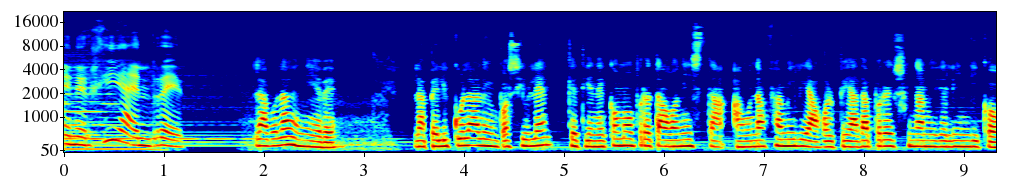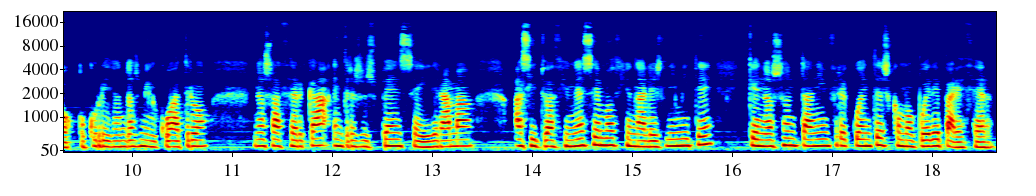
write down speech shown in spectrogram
Energía en red. La bola de nieve. La película Lo Imposible, que tiene como protagonista a una familia golpeada por el tsunami del Índico ocurrido en 2004, nos acerca entre suspense y drama a situaciones emocionales límite que no son tan infrecuentes como puede parecer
